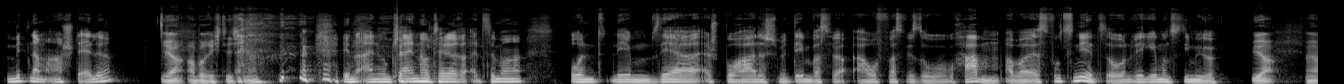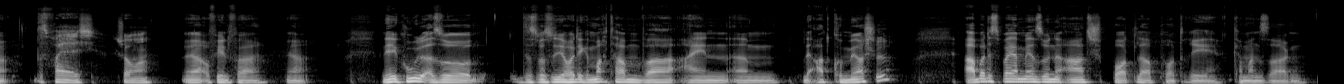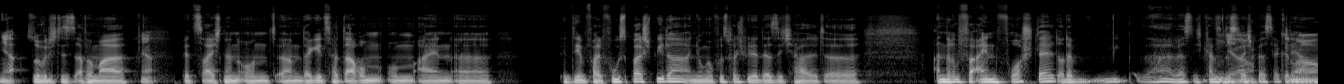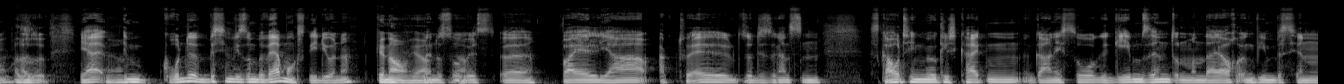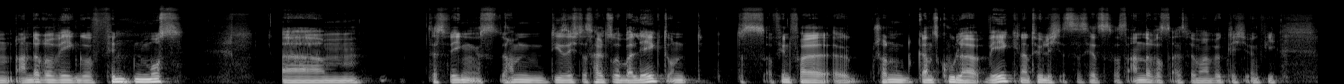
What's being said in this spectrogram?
mitten am Arsch der Elle Ja, aber richtig, ne? in einem kleinen Hotelzimmer und nehmen sehr sporadisch mit dem, was wir auf, was wir so haben. Aber es funktioniert so und wir geben uns die Mühe. ja, ja. Das feiere ich. Schau mal. Ja, auf jeden Fall, ja. Nee, cool. Also, das, was wir hier heute gemacht haben, war ein, ähm, eine Art Commercial. Aber das war ja mehr so eine Art Sportlerporträt, kann man sagen. Ja. So würde ich das jetzt einfach mal Ja. bezeichnen. Und ähm, da geht es halt darum, um einen, äh, in dem Fall Fußballspieler, ein junger Fußballspieler, der sich halt äh, anderen Vereinen vorstellt. Oder wie, ah, weiß nicht, kannst du das vielleicht besser erklären? Genau. Also, ja, im Grunde ein bisschen wie so ein Bewerbungsvideo, ne? genau, ja. Wenn du es so ja. willst. Äh, weil ja aktuell so diese ganzen Scouting-Möglichkeiten gar nicht so gegeben sind und man da ja auch irgendwie ein bisschen andere Wege finden muss. Ähm, deswegen ist, haben die sich das halt so überlegt und das ist auf jeden Fall äh, schon ein ganz cooler Weg. Natürlich ist es jetzt was anderes, als wenn man wirklich irgendwie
